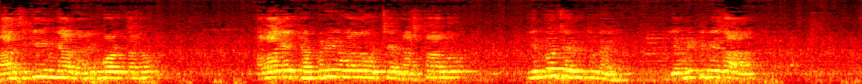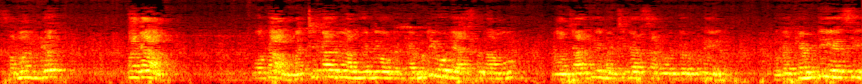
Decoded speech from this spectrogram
రాజకీయంగా వెనుకబడతాను. అలాగే కంపెనీల వల్ల వచ్చే నష్టాలు ఎన్నో జరుగుతున్నాయి. ఎన్నిటి మీద సమగ్రతగా ఒక మత్స్యకారులందరినీ ఒక కమిటీ ఒకటి వేస్తున్నాము. మా జాతీయ మత్స్యకార సంఘం తరపుని ఒక కమిటీ వేసి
